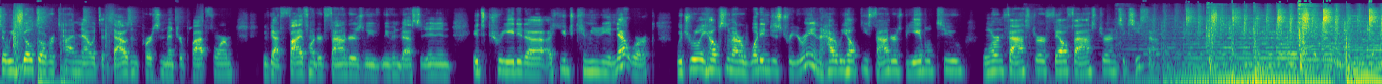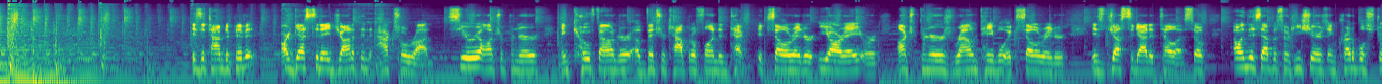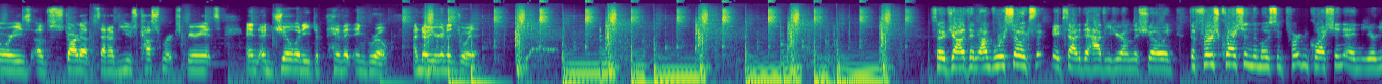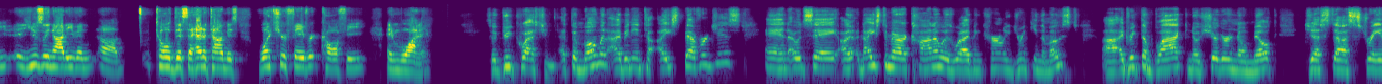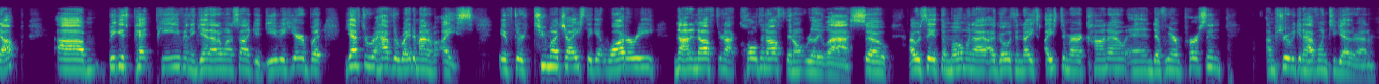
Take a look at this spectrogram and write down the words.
so we've built over time now. It's a thousand person mentor platform. We've got 500 founders we've, we've invested in, and it's created a, a huge community and network, which really helps no matter what industry you're in. How do we help these founders be able to learn faster, fail faster, and succeed faster? Is it time to pivot? Our guest today, Jonathan Axelrod, serial entrepreneur and co-founder of venture capital fund and tech accelerator ERA or Entrepreneurs Roundtable Accelerator, is just the guy to tell us. So on this episode, he shares incredible stories of startups that have used customer experience and agility to pivot and grow. I know you're going to enjoy it. So, Jonathan, I'm, we're so ex- excited to have you here on the show. And the first question, the most important question, and you're usually not even uh, told this ahead of time, is what's your favorite coffee and why? So, good question. At the moment, I've been into iced beverages, and I would say uh, an iced Americano is what I've been currently drinking the most. Uh, I drink them black, no sugar, no milk, just uh, straight up. Um, biggest pet peeve, and again, I don't want to sound like a diva here, but you have to have the right amount of ice. If they're too much ice, they get watery. Not enough, they're not cold enough. They don't really last. So I would say at the moment, I, I go with a nice iced americano. And if we are in person, I'm sure we could have one together, Adam.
